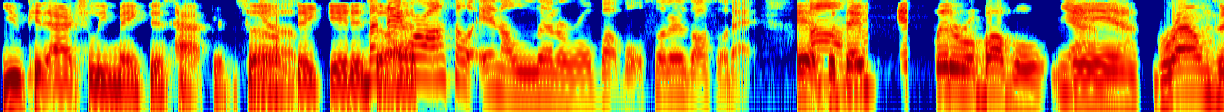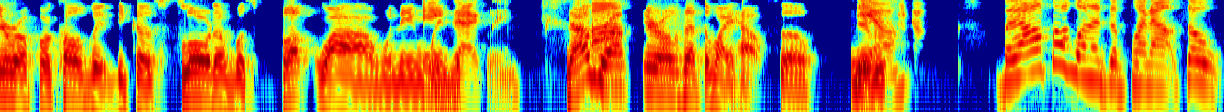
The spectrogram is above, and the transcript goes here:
you can actually make this happen. So Yeah. they did it. But so they were also in a literal bubble. So there's also that. yeah, but they um, were in a literal bubble Yeah, and yeah. ground zero for COVID because Florida was buck wild when they went. Exactly. Now Um, ground zero is at the White House. So Yeah. But I also wanted to point out so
